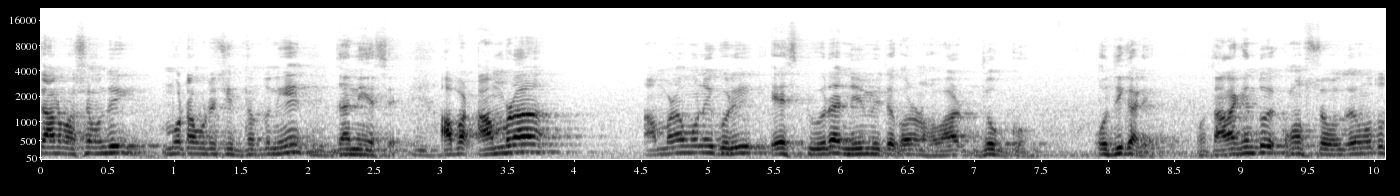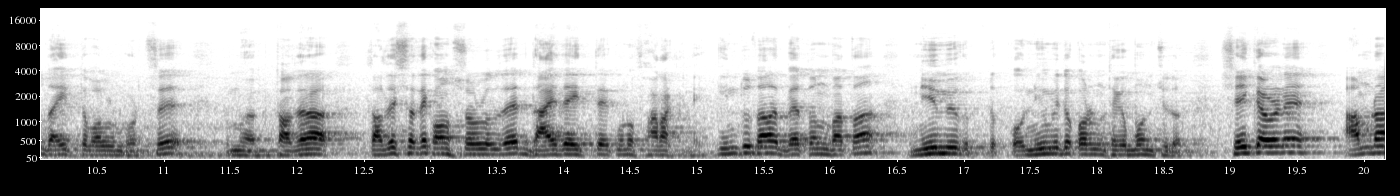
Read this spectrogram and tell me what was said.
চার মাসের মধ্যেই মোটামুটি সিদ্ধান্ত নিয়ে জানিয়েছে। আবার আমরা আমরা মনে করি এসপিওরা নিয়মিতকরণ হওয়ার যোগ্য অধিকারী। তারা কিন্তু কনস্টেবলদের মতো দায়িত্ব পালন করছে। তারা তাদের সাথে কনস্টেবলদের দায় দায়িত্বের কোনো ফারাক নেই। কিন্তু তারা বেতন ভাতা নিয়মিত, নিয়মিতকরণ থেকে বঞ্চিত। সেই কারণে আমরা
